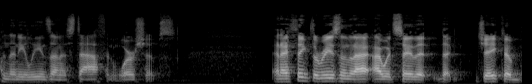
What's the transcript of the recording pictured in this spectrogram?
and then he leans on his staff and worships. And I think the reason that I, I would say that, that Jacob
